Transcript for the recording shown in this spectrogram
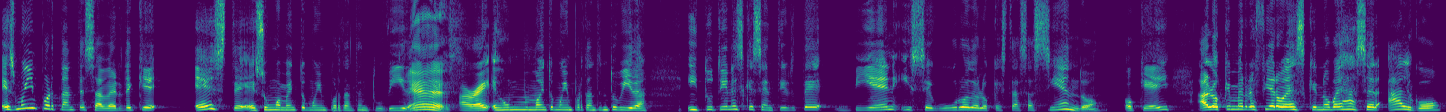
es muy importante saber de que este es un momento muy importante en tu vida. Yes. all right? Es un momento muy importante en tu vida y tú tienes que sentirte bien y seguro de lo que estás haciendo, ¿ok? A lo que me refiero es que no vayas a hacer algo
